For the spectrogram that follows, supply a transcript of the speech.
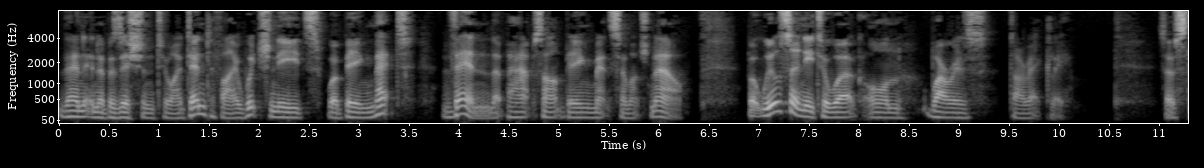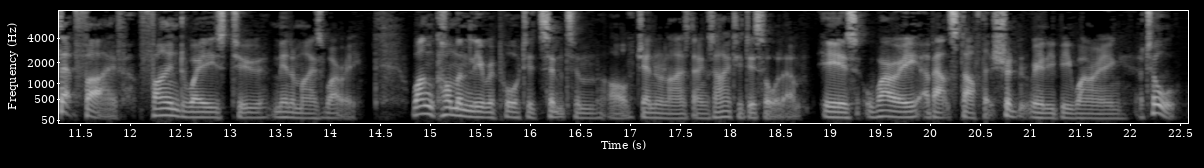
then in a position to identify which needs were being met then that perhaps aren't being met so much now. But we also need to work on worries directly. So step five, find ways to minimize worry. One commonly reported symptom of generalized anxiety disorder is worry about stuff that shouldn't really be worrying at all.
